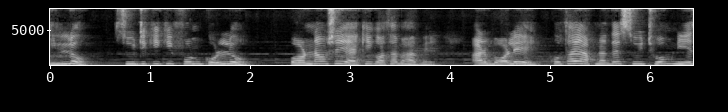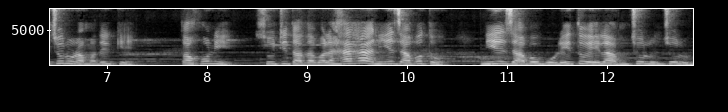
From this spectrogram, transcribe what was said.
গিলল? সুইটিকে কি ফোন করল? পর্ণাও সেই একই কথা ভাবে, আর বলে, কোথায় আপনাদের সুইট হোম? নিয়ে চলুন আমাদেরকে। তখনই সুইটি দাদা বলে হ্যাঁ হ্যাঁ নিয়ে যাব তো। নিয়ে যাব বলেই তো এলাম, চলুন চলুন,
